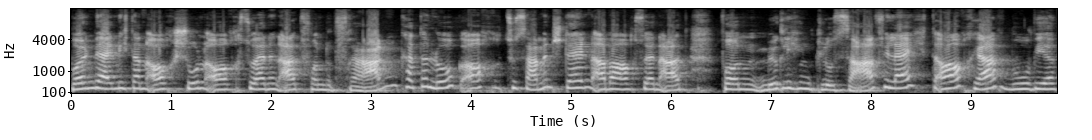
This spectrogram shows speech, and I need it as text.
wollen wir eigentlich dann auch schon auch so eine Art von Fragenkatalog auch zusammenstellen, aber auch so eine Art von möglichen Glossar vielleicht auch, ja, wo wir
